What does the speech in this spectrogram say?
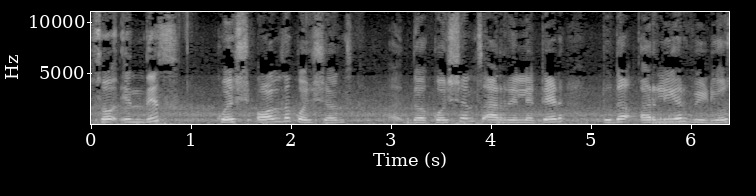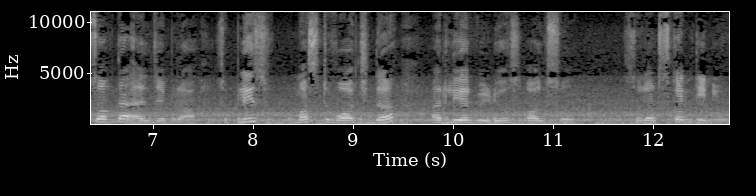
So in this question, all the questions, uh, the questions are related to the earlier videos of the algebra. So please must watch the earlier videos also. So let's continue.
